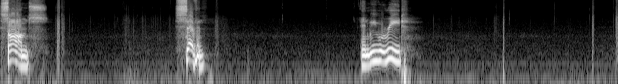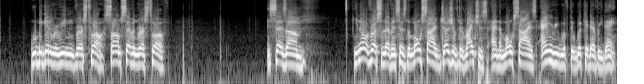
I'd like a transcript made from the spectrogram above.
Psalms 7. And we will read. We'll begin with reading verse 12. Psalm 7, verse 12. It says, um, you know, verse 11, it says, The Most High judge of the righteous, and the Most High is angry with the wicked every day.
